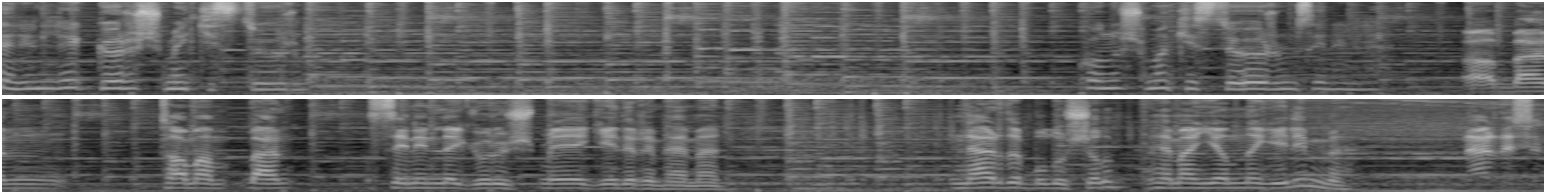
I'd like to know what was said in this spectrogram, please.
Seninle görüşmek istiyorum. Konuşmak istiyorum seninle. Aa, ben tamam ben seninle görüşmeye gelirim hemen. Nerede buluşalım? Hemen yanına geleyim mi? Neredesin?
